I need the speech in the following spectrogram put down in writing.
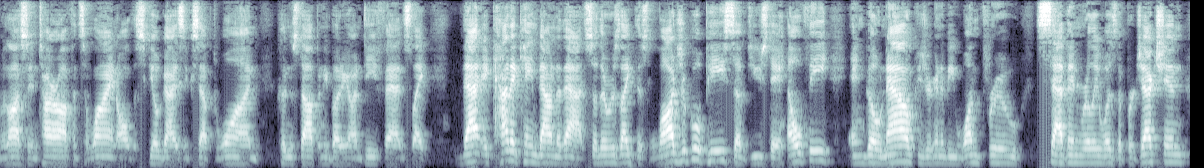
we lost the entire offensive line, all the skill guys except one couldn't stop anybody on defense. Like that, it kind of came down to that. So there was like this logical piece of do you stay healthy and go now because you're going to be one through seven, really was the projection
